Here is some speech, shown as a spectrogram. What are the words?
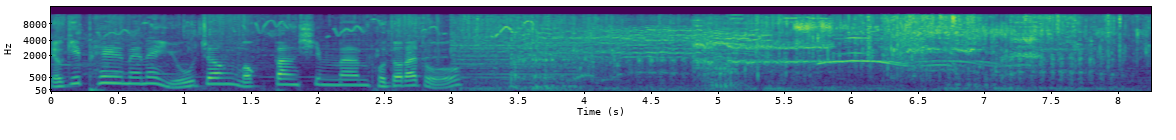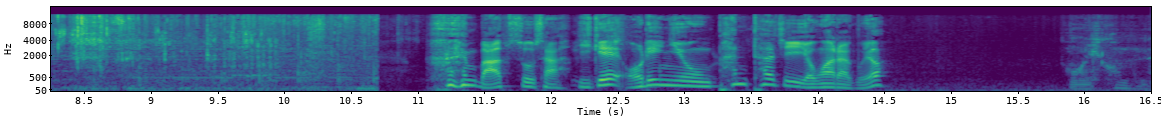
여기 페일맨 페일맨의 요정 먹방 씬만 보더라도 맙소사 이게 어린이용 판타지 영화라고요? 어이가 없네.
